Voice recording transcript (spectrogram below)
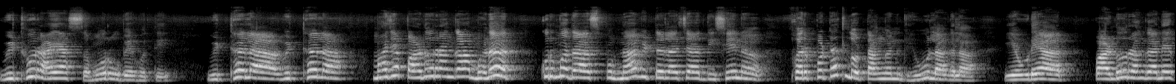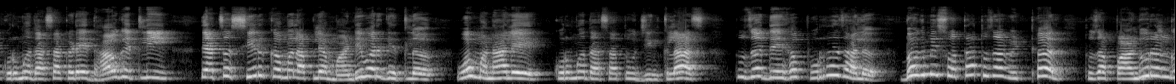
विठुराया समोर उभे होते. विठ्ठला विठ्ठला माझ्या पांडुरंगा म्हणत कुर्मदास पुन्हा विठ्ठलाच्या दिशेनं फरफटत लोटांगण घेऊ लागला. एवढ्यात पांडुरंगाने कुर्मदासाकडे धाव घेतली. त्याचं शिर कमल आपल्या मांडीवर घेतलं व म्हणाले कुर्मदासा तू जिंकलास. तुझं देह पूर्ण झालं. बघ मी स्वतः तुझा विठ्ठल तुझा पांडुरंग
